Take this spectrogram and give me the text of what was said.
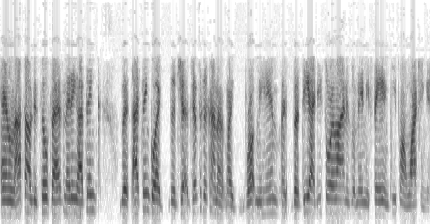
and I found it so fascinating. I think that I think like the Je- Jessica kind of like brought me in, but the DID storyline is what made me stay and keep on watching it.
